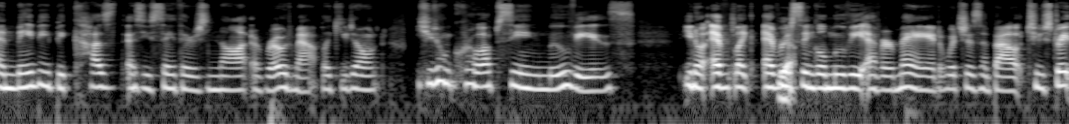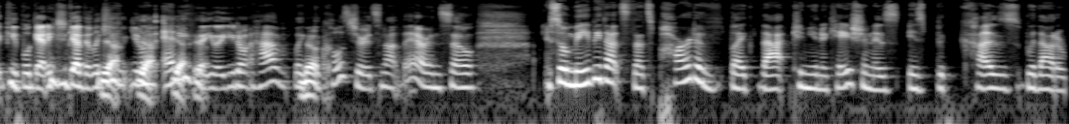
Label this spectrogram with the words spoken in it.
and maybe because as you say there's not a roadmap like you don't you don't grow up seeing movies you know ev- like every Yeah. single movie ever made which is about two straight people getting together like Yeah, you, you don't have anything like you don't have like No. the culture it's not there and so so maybe that's that's part of like that communication is is because without a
